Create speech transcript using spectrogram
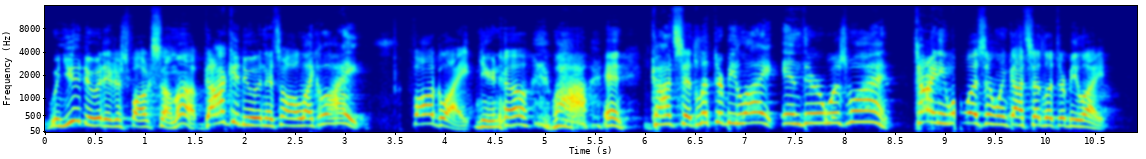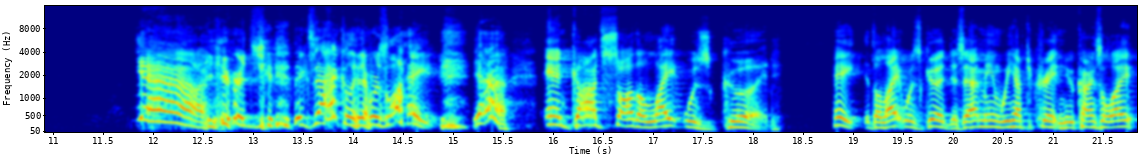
When you do it, it just fogs some up. God could do it and it's all like light, fog light, you know? Wow. And God said, let there be light. And there was what? Tiny, what was there when God said, let there be light? Yeah, you're exactly. There was light. Yeah. And God saw the light was good. Hey, the light was good. Does that mean we have to create new kinds of light?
